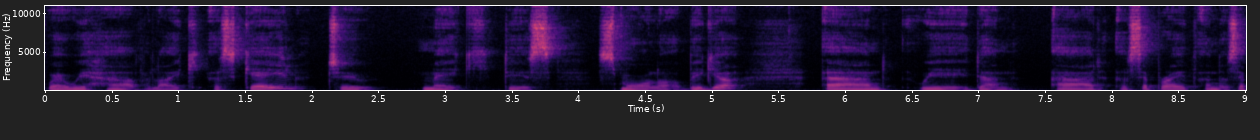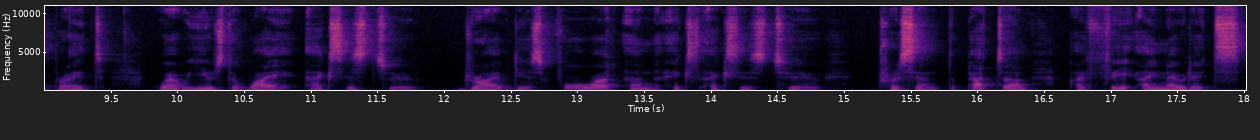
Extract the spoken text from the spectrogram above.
where we have like a scale to make this smaller or bigger, and we then add a separate and a separate where we use the y-axis to drive this forward and the x-axis to present the pattern. I, I know that it's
